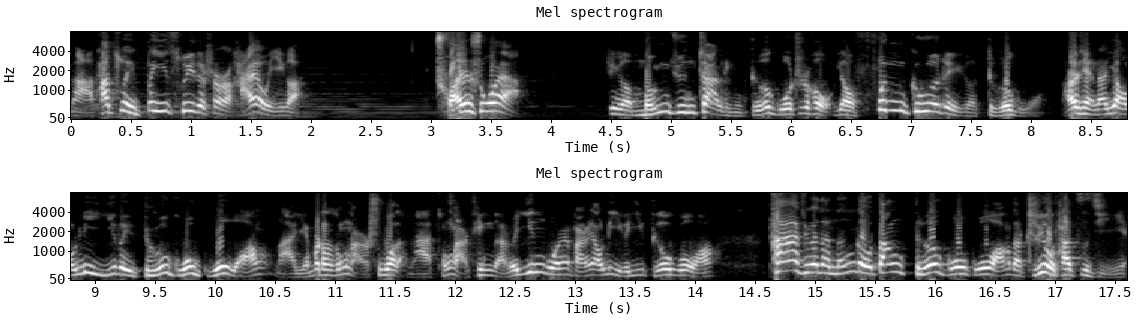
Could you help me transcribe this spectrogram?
啊。他最悲催的事儿还有一个。传说呀，这个盟军占领德国之后要分割这个德国，而且呢要立一位德国国王啊，也不知道从哪儿说的啊，从哪儿听的，说英国人反正要立个一德国国王，他觉得能够当德国国王的只有他自己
